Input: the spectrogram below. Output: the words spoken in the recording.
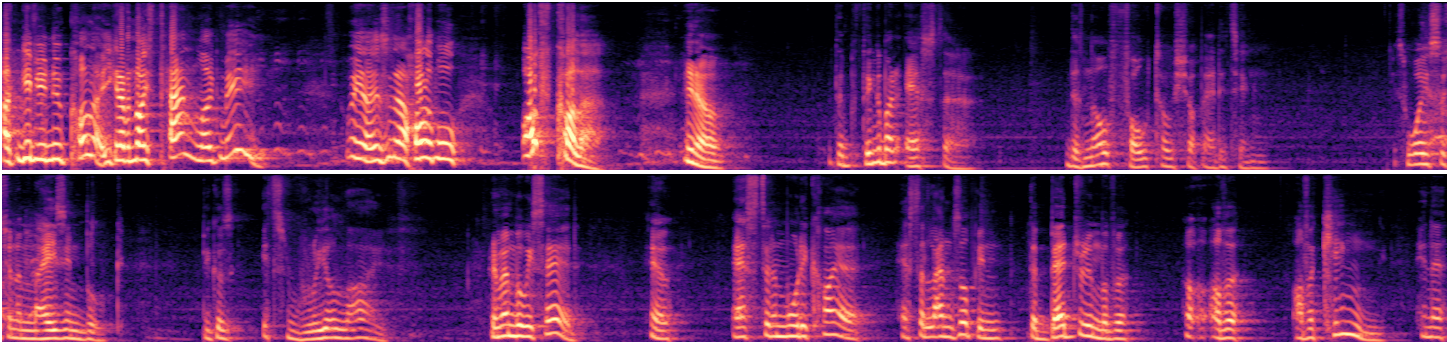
I can give you a new colour. You can have a nice tan like me. You know, isn't that horrible off colour? You know, the thing about Esther, there's no Photoshop editing. It's why it's such an amazing book, because it's real life. Remember, we said, you know, Esther and Mordecai, Esther lands up in the bedroom of a, of a, of a king in a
